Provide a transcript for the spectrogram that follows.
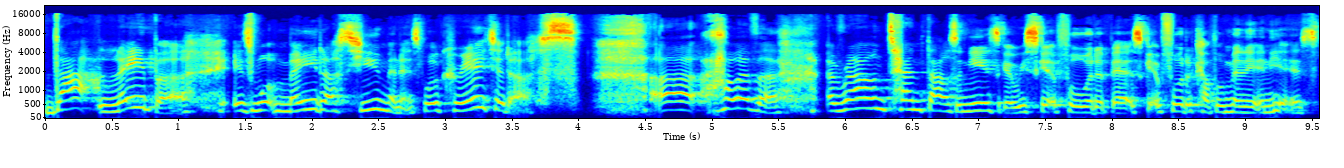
that labor is what made us human, it's what created us. Uh, however, around 10,000 years ago, we skip forward a bit, skip forward a couple million years.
